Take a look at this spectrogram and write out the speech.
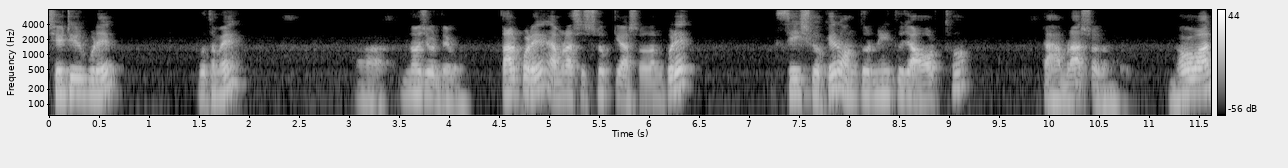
সেটির উপরে প্রথমে নজর দেব। তারপরে আমরা সেই শ্লোকটি আস্বাদন করে, সেই শ্লোকের অন্তর্নিহিত যা অর্থ, তা আমরা আস্বাদন করব। ভগবান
